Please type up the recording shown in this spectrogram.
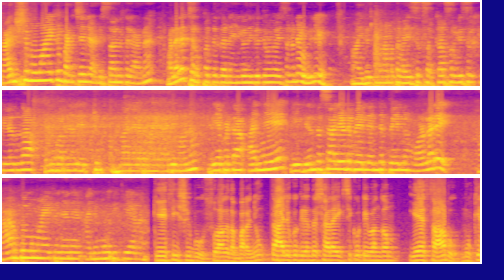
കാര്യക്ഷമമായിട്ടും പഠിച്ചതിന്റെ അടിസ്ഥാനത്തിലാണ് വളരെ ചെറുപ്പത്തിൽ തന്നെ എനിക്ക് ഇരുപത്തിമൂന്ന് വയസ്സൊക്കെ ഉള്ളിയോ ആ ഇരുപത്തിമൂന്നാമത്തെ വയസ്സിൽ സർക്കാർ സർവീസിൽ കയറുക എന്ന് പറഞ്ഞാൽ ഏറ്റവും അഭിമാനകരമായ കാര്യമാണ്. പ്രിയപ്പെട്ട അന്നയെ ഈ ഗ്രന്ഥശാലയുടെ പേരിൽ എന്റെ പേരിലും വളരെ ഹാർദവുമായിട്ട് ഞാൻ അനുമോദിക്കുകയാണ്. കെ സി ഷിബു സ്വാഗതം പറഞ്ഞു. താലൂക്ക് ഗ്രന്ഥശാല എക്സിക്യൂട്ടീവ് അംഗം എ സാബു മുഖ്യ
